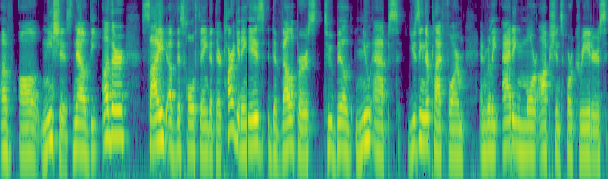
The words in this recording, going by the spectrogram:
of all niches. Now, the other side of this whole thing that they're targeting is developers to build new apps using their platform and really adding more options for creators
